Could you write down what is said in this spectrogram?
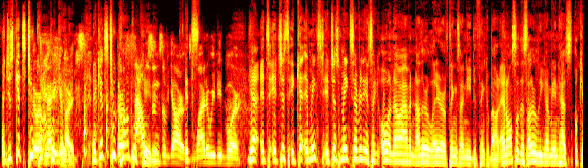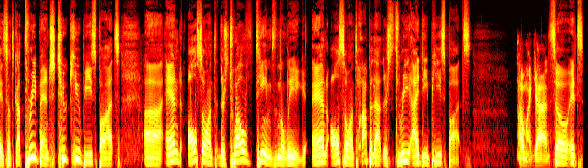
It just gets too There complicated. It gets too complicated. thousands of yards. It's- Why do we need more? Yeah, it's it just it get, it makes it just makes everything. It's like oh now I have another layer of things I need to think about. And also this other league I mean has okay, so it's got three bench, two QB spots, uh, and also on there's twelve teams in the league, and also on top of that there's three IDP spots. Oh my god. So it's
